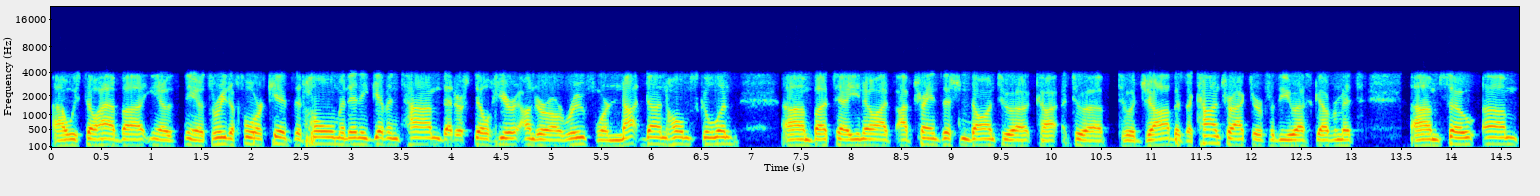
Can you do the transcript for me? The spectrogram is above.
Uh, we still have uh, you know you know three to four kids at home at any given time that are still here under our roof. We're not done homeschooling. Um, but uh, you know, I've, I've transitioned on to a to a to a job as a contractor for the U.S. government. Um, so um,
